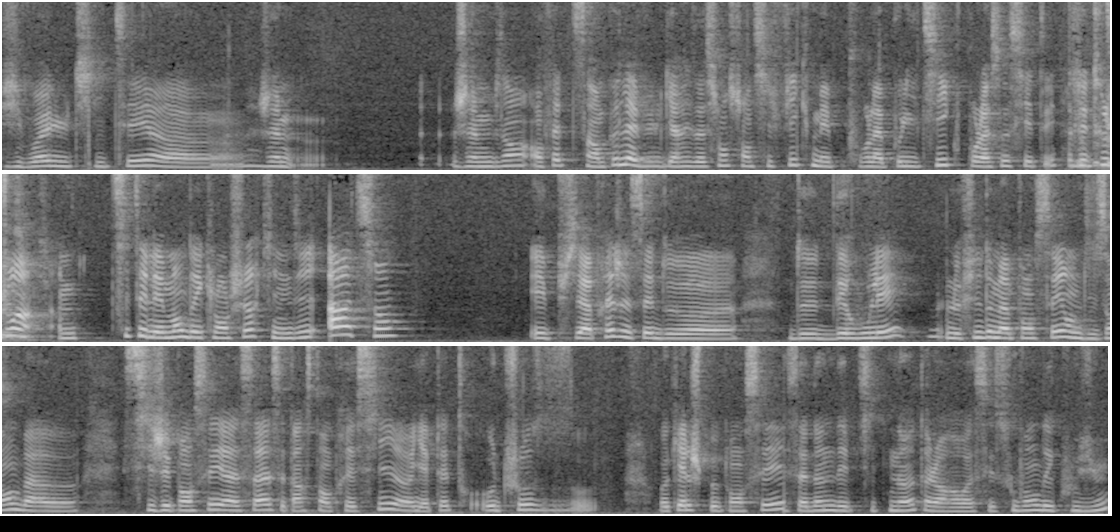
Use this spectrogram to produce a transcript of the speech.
J'y vois l'utilité. j'aime, j'aime bien. En fait, c'est un peu de la vulgarisation scientifique, mais pour la politique, pour la société. J'ai toujours un, un, petit élément déclencheur qui me dit Ah, tiens Et puis après, j'essaie de de dérouler le fil de ma pensée en me disant bah, euh, si j'ai pensé à ça à cet instant précis, euh, il y a peut-être autre chose auquel je peux penser. Ça donne des petites notes, alors c'est souvent décousu,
